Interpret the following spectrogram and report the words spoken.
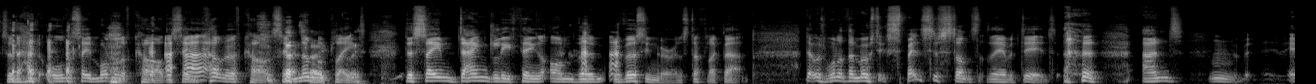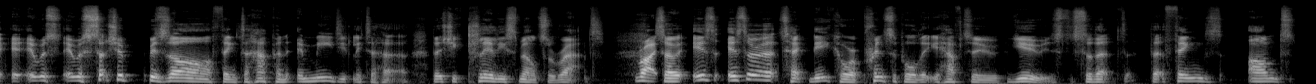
So they had all the same model of car, the same colour of car, the same That's number plate, funny. the same dangly thing on the reversing mirror and stuff like that. That was one of the most expensive stunts that they ever did, and mm. it, it, was it was such a bizarre thing to happen immediately to her that she clearly smelt a rat. Right. So is is there a technique or a principle that you have to use so that that things aren't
